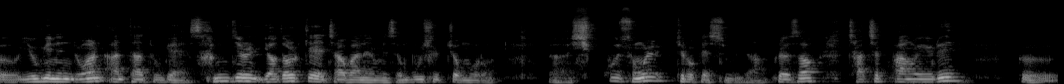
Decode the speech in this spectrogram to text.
그 6이닝 동안 안타 2개, 삼진을 8개 잡아내면서 무실점으로 19승을 기록했습니다. 그래서 자책 방어율이 그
